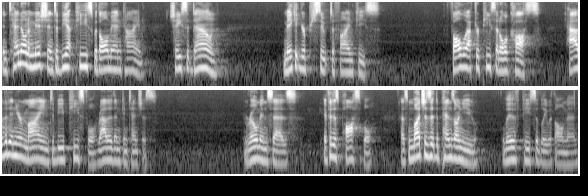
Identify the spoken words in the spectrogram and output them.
Intend on a mission to be at peace with all mankind. Chase it down. Make it your pursuit to find peace. Follow after peace at all costs. Have it in your mind to be peaceful rather than contentious. Romans says, if it is possible, as much as it depends on you, live peaceably with all men.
